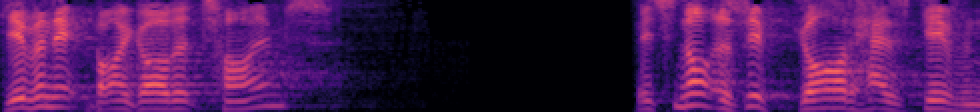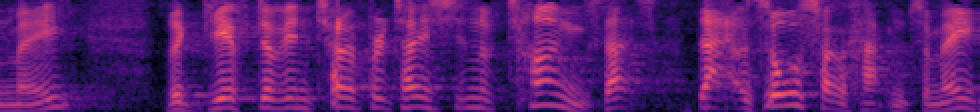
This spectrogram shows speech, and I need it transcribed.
given it by God at times. It's not as if God has given me the gift of interpretation of tongues. That's, that has also happened to me,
